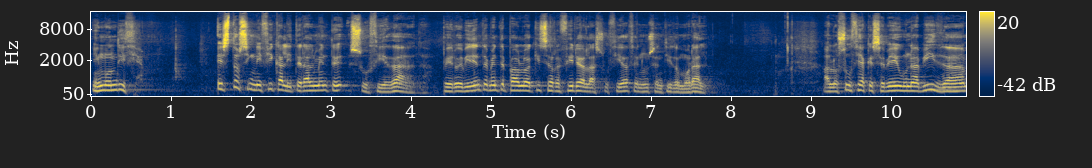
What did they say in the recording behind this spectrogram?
Inmundicia. Esto significa literalmente suciedad, pero evidentemente Pablo aquí se refiere a la suciedad en un sentido moral. A lo sucia que se ve una vida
